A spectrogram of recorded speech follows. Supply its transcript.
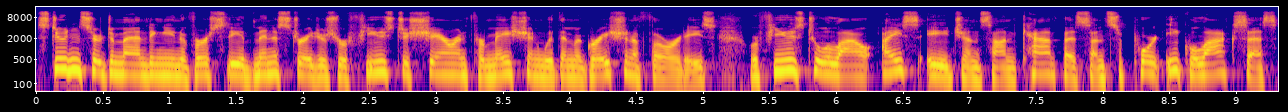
Students are demanding university administrators refuse to share information with immigration authorities, refuse to allow ICE agents on campus, and support equal access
